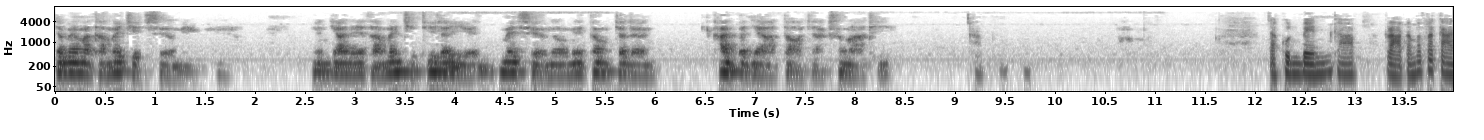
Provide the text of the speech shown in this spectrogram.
จะไม่มาทำให้จิตเสื่อมอีกเห็นการจะทำให้จิตที่ละเอียดไม่เสื่อมลงนี่ต้องเจริญขั้นปัญญาต่อจากสมาธิจากคุณเบนซ์ครับ กราบนมัสการ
